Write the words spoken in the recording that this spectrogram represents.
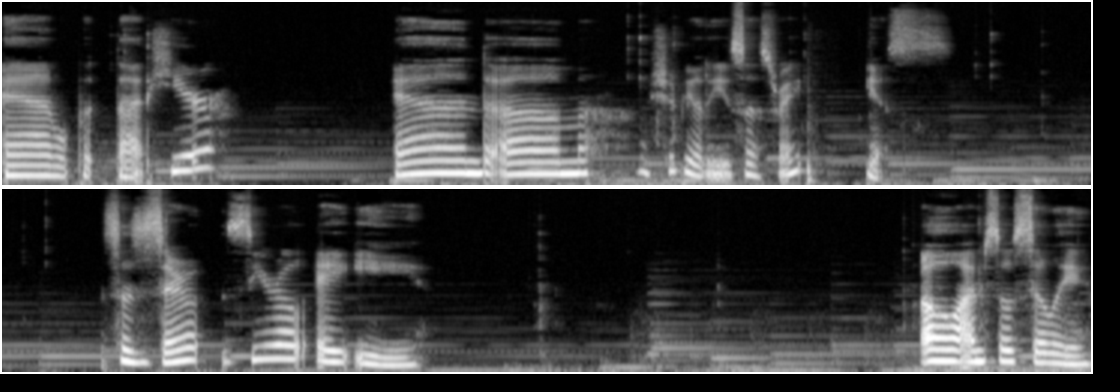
And we'll put that here. And um, we should be able to use this, right? Yes. It says zero, zero AE. Oh, I'm so silly.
